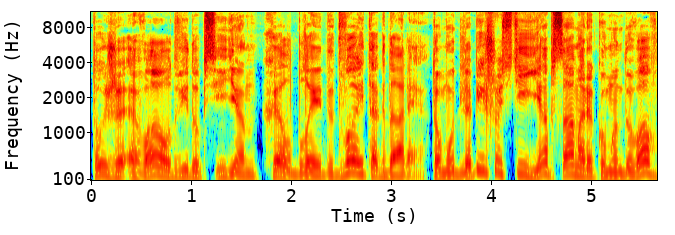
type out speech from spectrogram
той же Evout від Obsidian, Hellblade 2 і так далі. Тому для більшості я б саме рекомендував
